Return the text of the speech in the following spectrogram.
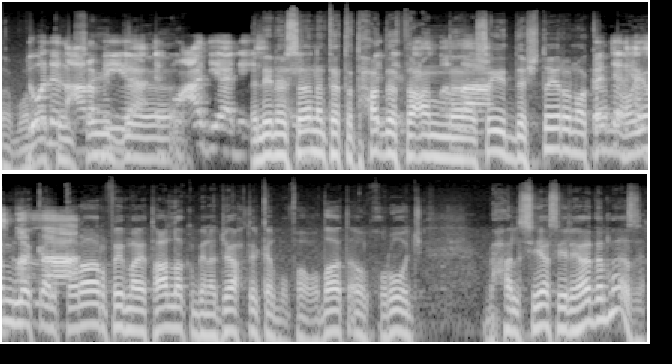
الدول طيب العربية المعادية لإسرائيل نسان أنت تتحدث عن سيد شطيرن وكأنه يملك القرار فيما يتعلق بنجاح تلك المفاوضات أو الخروج بحل سياسي لهذا المازق.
